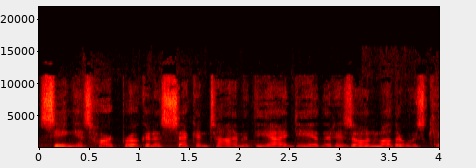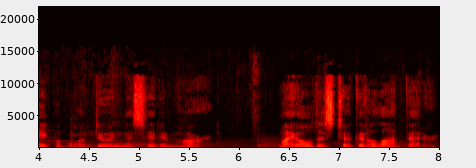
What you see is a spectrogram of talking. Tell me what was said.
Seeing his heart broken a second time at the idea that his own mother was capable of doing this hit him hard. My oldest took it a lot better,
